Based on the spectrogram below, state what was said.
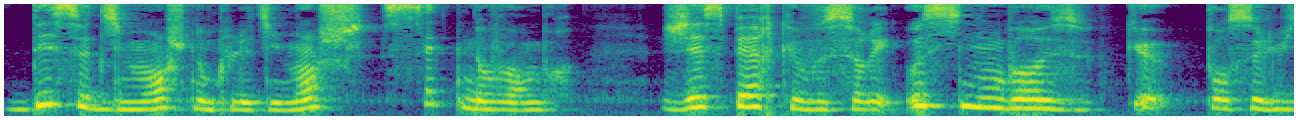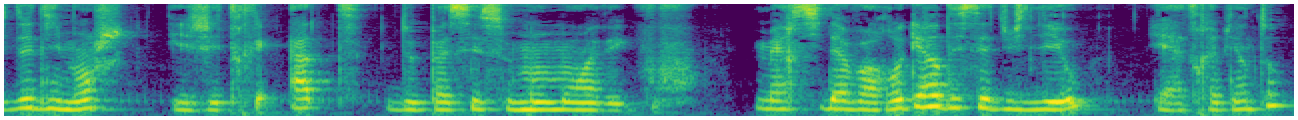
dès ce dimanche, donc le dimanche 7 novembre. J'espère que vous serez aussi nombreuses que pour celui de dimanche et j'ai très hâte de passer ce moment avec vous. Merci d'avoir regardé cette vidéo et à très bientôt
